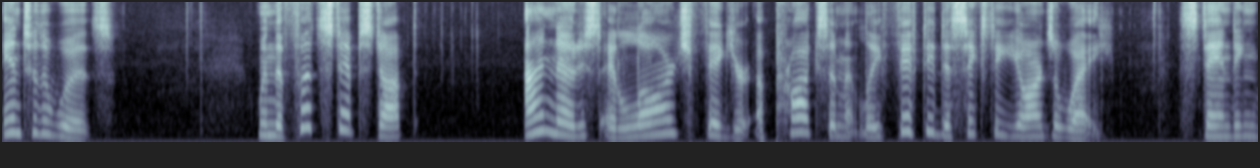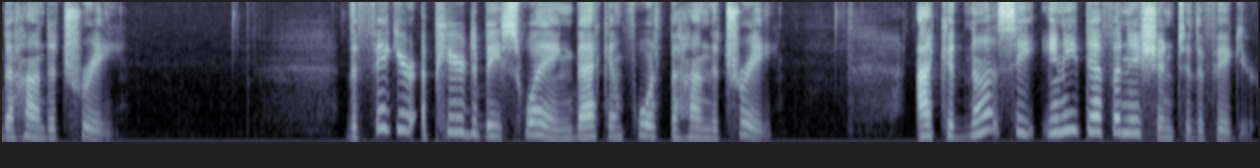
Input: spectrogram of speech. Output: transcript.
into the woods. When the footsteps stopped, I noticed a large figure approximately 50 to 60 yards away, standing behind a tree. The figure appeared to be swaying back and forth behind the tree. I could not see any definition to the figure.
